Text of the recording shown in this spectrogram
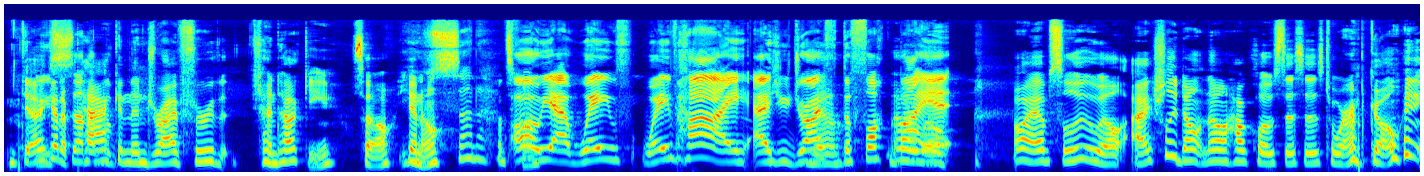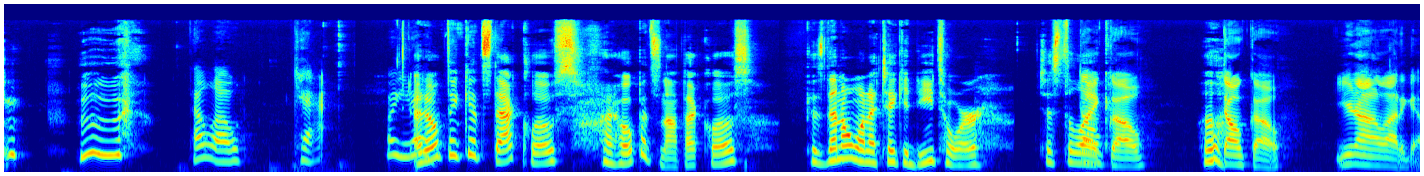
Yeah, I You gotta pack a- and then drive through the Kentucky. So you, know. son of. Oh yeah, wave wave high as you drive Yeah. the fuck I by will. it. Oh, I absolutely will. I actually don't know how close this is to where I'm going. Ooh. Hello, cat. What are you I don't think it's that close. I hope it's not that close. Because then I'll want to take a detour. Just to like. don't go. Ugh. Don't go. You're not allowed to go.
